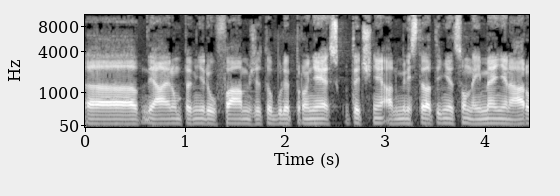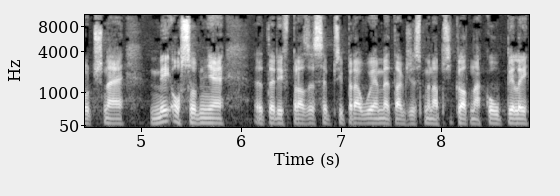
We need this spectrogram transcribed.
Eh, já jenom pevně doufám, že to bude pro ně skutečně administrativně co nejméně náročné. My osobně tedy v Praze se připravujeme tak, že jsme například nakoupili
